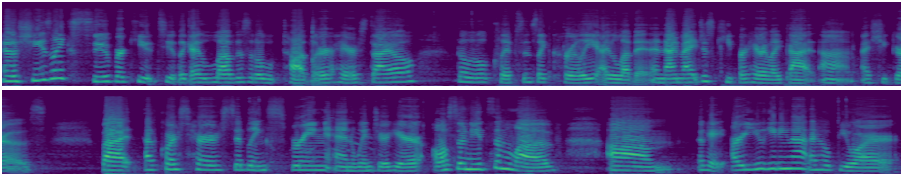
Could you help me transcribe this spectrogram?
Now, she's, like, super cute, too. Like, I love this little toddler hairstyle. The little clips, and it's, like, curly. I love it. And I might just keep her hair like that um, as she grows. But, of course, her siblings Spring and Winter here also need some love. Um, okay, are you eating that? I hope you are.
